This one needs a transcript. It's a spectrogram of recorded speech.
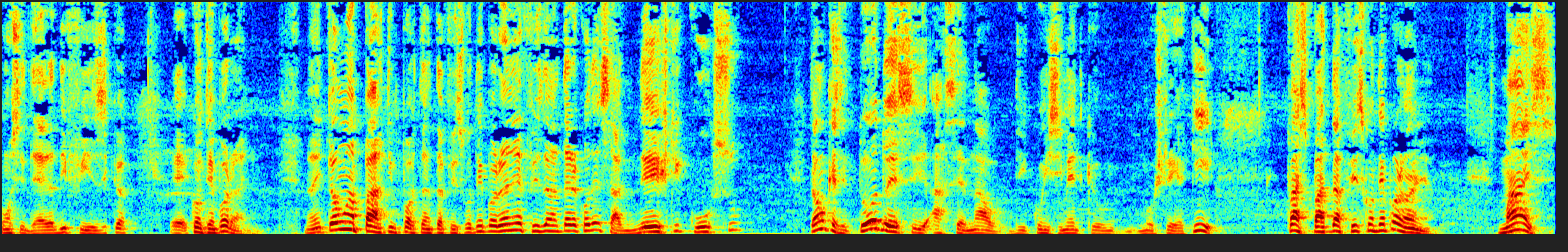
considera de física é, contemporânea. Né? Então, uma parte importante da física contemporânea é a física da matéria condensada. Neste curso, então, quer dizer, todo esse arsenal de conhecimento que eu mostrei aqui, faz parte da física contemporânea. Mas,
